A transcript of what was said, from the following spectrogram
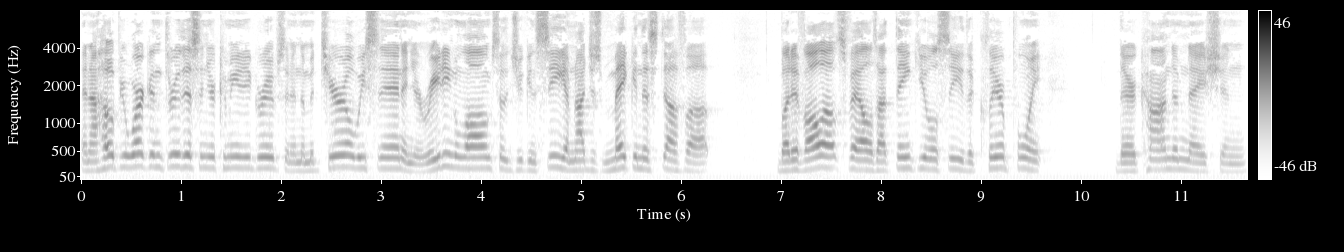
and i hope you're working through this in your community groups and in the material we send and you're reading along so that you can see i'm not just making this stuff up but if all else fails i think you will see the clear point. Their condemnation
